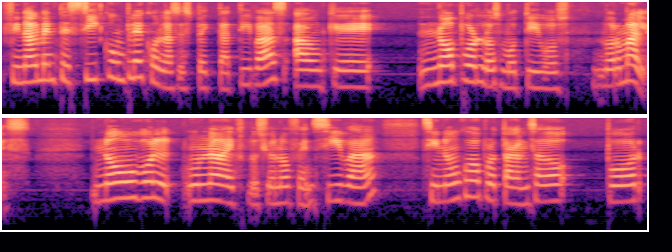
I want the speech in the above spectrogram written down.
finalmente sí cumple con las expectativas, aunque no por los motivos normales. No hubo una explosión ofensiva sino un juego protagonizado por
